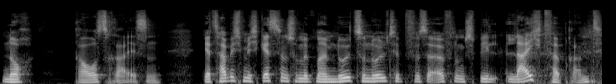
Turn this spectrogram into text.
noch rausreißen. Jetzt habe ich mich gestern schon mit meinem 0 zu 0 Tipp fürs Eröffnungsspiel leicht verbrannt.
